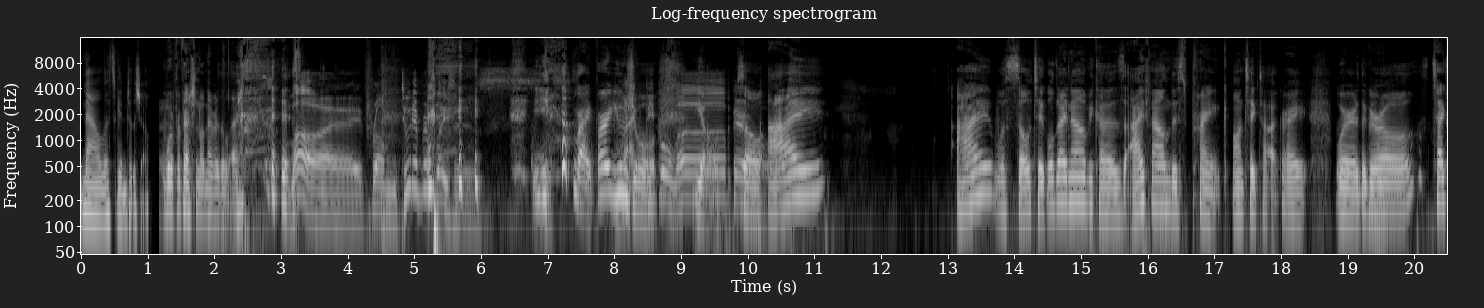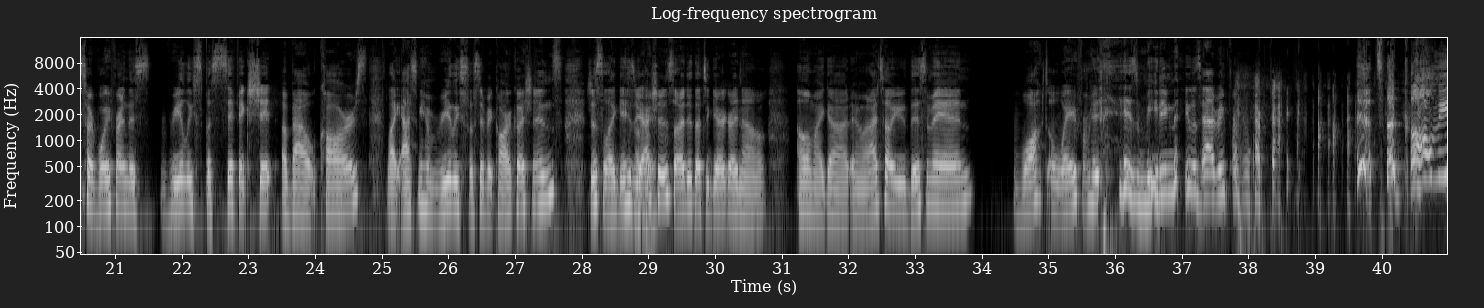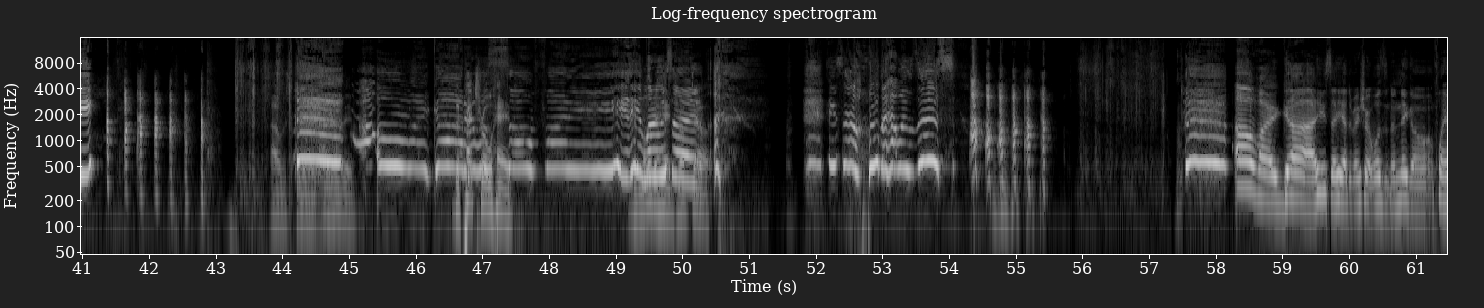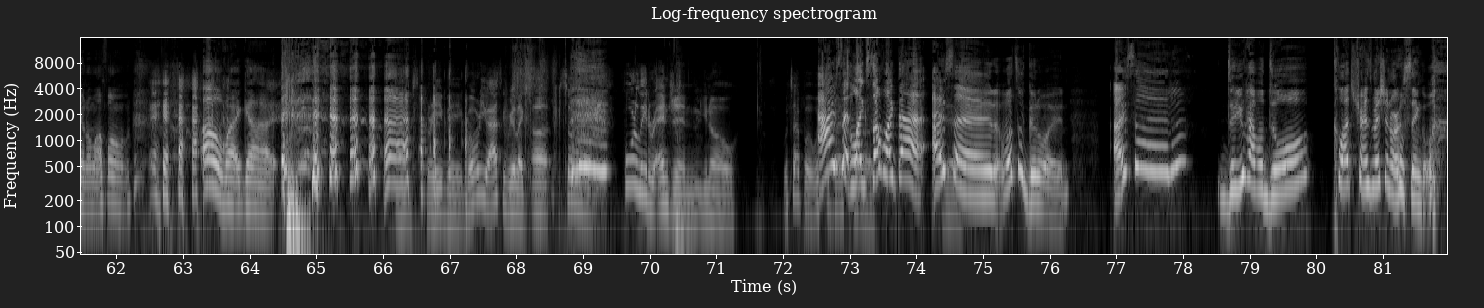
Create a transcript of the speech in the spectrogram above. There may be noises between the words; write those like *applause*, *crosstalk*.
Now let's get into the show. We're professional, nevertheless. *laughs* Live from two different places. *laughs* yeah, right, per usual. Black people love Yo, Paramore. so I I was so tickled right now because I found this prank on TikTok, right? Where the mm-hmm. girl texts her boyfriend this really specific shit about cars, like asking him really specific car questions, just to, like get his Okay. reaction. So I did that to Garrick right now. Oh my God. And when I tell you this man walked away from his, *laughs* his meeting that he was having from work *laughs* *laughs* to call me. I was screaming. I love it. *laughs* Oh my god! The petrol was head. So funny. He, he literally said. *laughs* he said, "Who the hell is this?" *laughs* oh my god! He said he had to make sure it wasn't a nigga on, playing on my phone. Oh my god! I'm screaming. What were you asking? We were like, uh, so uh, four liter engine. You know, what type of? I said like stuff like that. I Yeah. said, "What's a good one?" I said, "Do you have a dual clutch transmission or a single?" *laughs* *laughs*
